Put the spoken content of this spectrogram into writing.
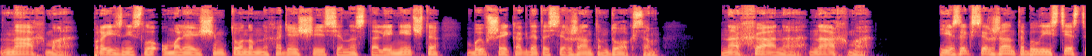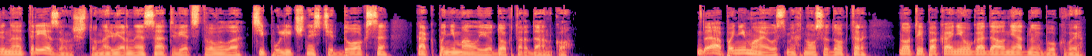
«Нахма!» — произнесло умоляющим тоном находящееся на столе нечто, бывшее когда-то сержантом Дуаксом. «Нахана! Нахма!» Язык сержанта был, естественно, отрезан, что, наверное, соответствовало типу личности Докса, как понимал ее доктор Данко. «Да, понимаю», — усмехнулся доктор, «но ты пока не угадал ни одной буквы».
